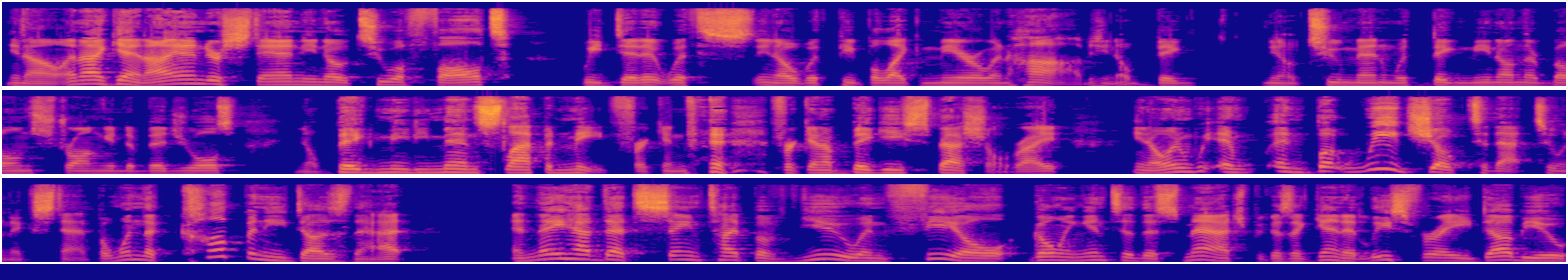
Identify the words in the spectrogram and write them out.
you know and again i understand you know to a fault we did it with you know with people like miro and hobbs you know big you know two men with big meat on their bones strong individuals you know big meaty men slapping meat freaking freaking a biggie special right? You know and we and, and but we joke to that to an extent but when the company does that and they have that same type of view and feel going into this match because again at least for AEW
